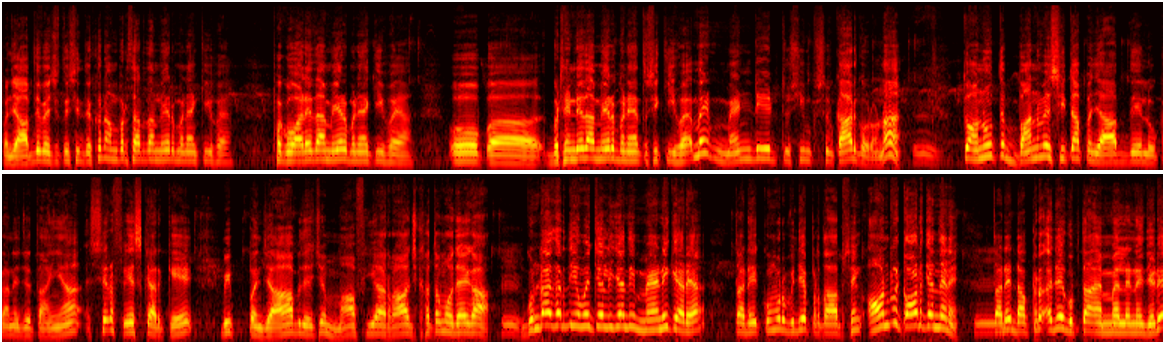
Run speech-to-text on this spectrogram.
ਪੰਜਾਬ ਦੇ ਵਿੱਚ ਤੁਸੀਂ ਦੇਖੋ ਨਾ ਅੰਮ੍ਰਿਤਸਰ ਦਾ ਮੇਅਰ ਬਣਿਆ ਕੀ ਹੋਇਆ? ਫਗਵਾੜੇ ਦਾ ਮੇਅਰ ਬਣਿਆ ਕੀ ਹੋਇਆ? ਉਹ ਬਠਿੰਡੇ ਦਾ ਮੇਅਰ ਬਣਿਆ ਤੁਸੀਂ ਕੀ ਹੋਇਆ? ਮੈਂ ਮੈਂਡੇਟ ਤੁਸੀਂ ਸਵੀਕਾਰ ਕਰੋ ਨਾ। ਤੁਹਾਨੂੰ ਤੇ 92 ਸੀਟਾਂ ਪੰਜਾਬ ਦੇ ਲੋਕਾਂ ਨੇ ਜਿਤਾਈਆਂ ਸਿਰਫ ਇਸ ਕਰਕੇ ਵੀ ਪੰਜਾਬ ਦੇ ਵਿੱਚ ਮਾਫੀਆ ਰਾਜ ਖਤਮ ਹੋ ਜਾਏਗਾ। ਗੁੰਡਾਗਰਦੀ ਉਵੇਂ ਚੱਲੀ ਜਾਂਦੀ ਮੈਂ ਨਹੀਂ ਕਹਿ ਰਿਹਾ। ਤੁਹਾਡੇ ਕੁਮਰ ਵਿਜੇ ਪ੍ਰਤਾਪ ਸਿੰਘ ਔਨ ਰਿਕਾਰਡ ਕਹਿੰਦੇ ਨੇ। ਤੁਹਾਡੇ ਡਾਕਟਰ ਅਜੇ ਗੁਪਤਾ ਐਮਐਲਏ ਨੇ ਜਿਹੜੇ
